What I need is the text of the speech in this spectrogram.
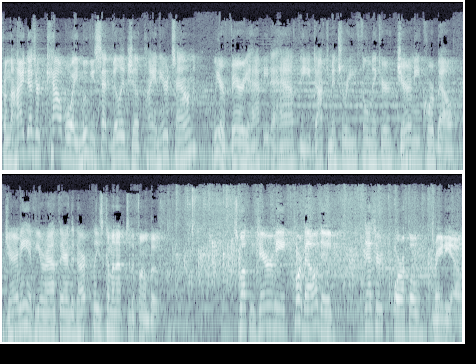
From the high desert cowboy movie set village of Pioneer Town, we are very happy to have the documentary filmmaker Jeremy Corbell. Jeremy, if you're out there in the dark, please come on up to the phone booth. Let's welcome Jeremy Corbell to Desert Oracle Radio.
